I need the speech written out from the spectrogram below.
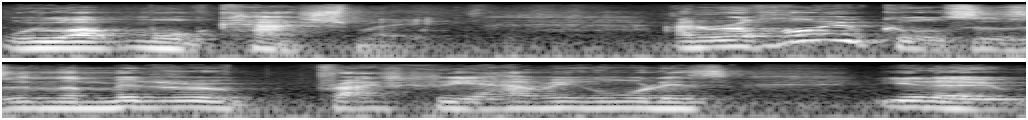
we want more cash made. And Rajoy, of course, was in the middle of practically having all his, you know,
